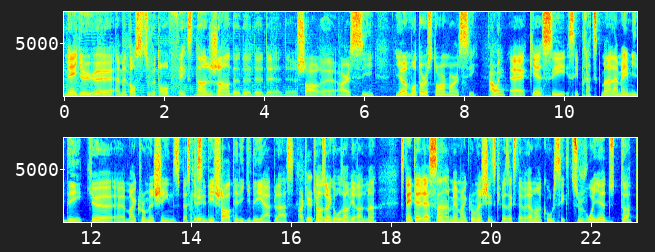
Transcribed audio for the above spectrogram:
Mais il y a eu, euh, admettons, si tu veux ton fixe dans le genre de, de, de, de, de char euh, RC, il y a MotorStorm RC. Ah ouais? euh, que c'est c'est pratiquement la même idée que Micro Machines parce que c'est des chars téléguidés à la place dans un gros environnement. C'est intéressant, mais Micro Machines, ce qui faisait que c'était vraiment cool, c'est que tu voyais du top.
